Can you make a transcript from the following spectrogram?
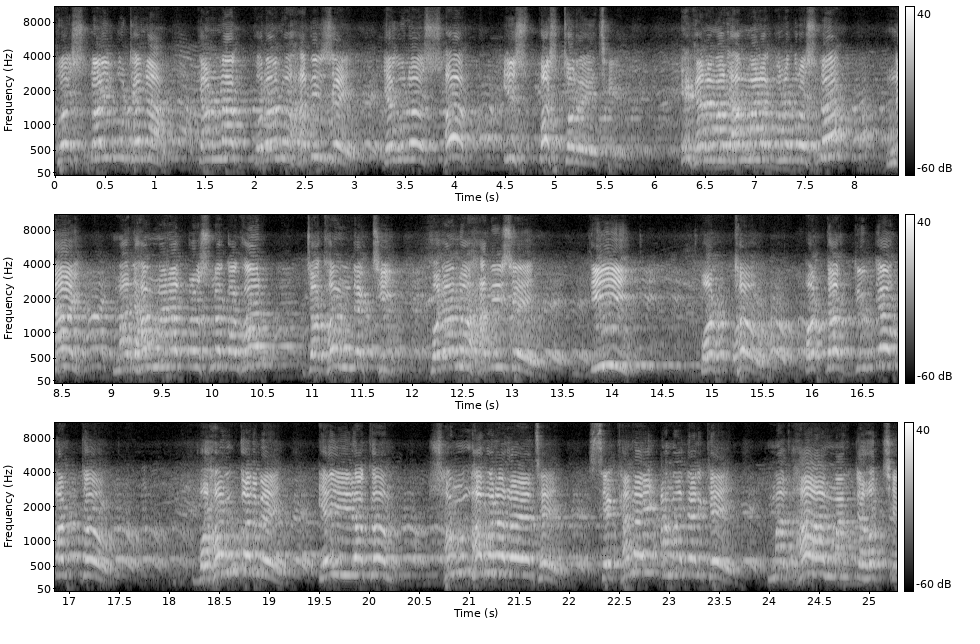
প্রশ্নই উঠে না, কেননা কোরআন হাদিসে এগুলো সব স্পষ্ট রয়েছে। এখানে মাঝহাব মানার কোনো প্রশ্ন নাই। মাঝহাব মানার প্রশ্ন কখন? যখন দেখছি কোরআন হাদিসে দিক অর্থ, অর্থাৎ দুটো অর্থ বহন করবে এই রকম সম্ভাবনা রয়েছে, সেখানেই আমাদেরকে মাথা মানতে হচ্ছে।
